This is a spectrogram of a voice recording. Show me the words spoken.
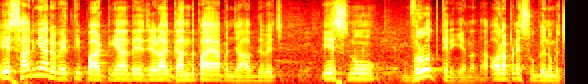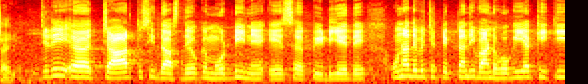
ਇਹ ਸਾਰੀਆਂ ਰਵੈਤੀ ਪਾਰਟੀਆਂ ਦੇ ਜਿਹੜਾ ਗੰਦ ਪਾਇਆ ਪੰਜਾਬ ਦੇ ਵਿੱਚ ਇਸ ਨੂੰ ਵਿਰੋਧ ਕਰੀਏ ਇਹਨਾਂ ਦਾ ਔਰ ਆਪਣੇ ਸੂਬੇ ਨੂੰ ਬਚਾਈਏ। ਜਿਹੜੀ ਚਾਰ ਤੁਸੀਂ ਦੱਸਦੇ ਹੋ ਕਿ ਮੋਢੀ ਨੇ ਇਸ ਪੀਡੀਏ ਦੇ ਉਹਨਾਂ ਦੇ ਵਿੱਚ ਟਿਕਟਾਂ ਦੀ ਵੰਡ ਹੋ ਗਈ ਆ ਕੀ ਕੀ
